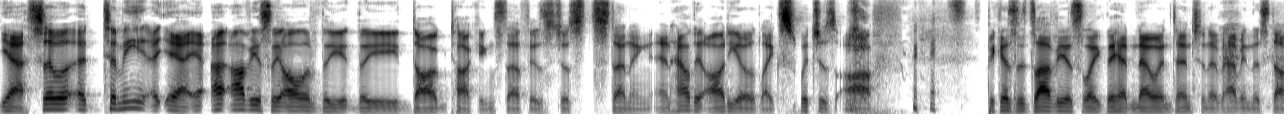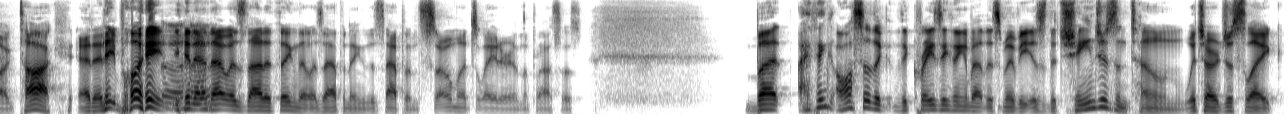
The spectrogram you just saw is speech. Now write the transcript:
Yeah. So uh, to me, uh, yeah, uh, obviously all of the the dog talking stuff is just stunning, and how the audio like switches off. Because it's obvious, like they had no intention of having this dog talk at any point. You know, Uh-huh. that was not a thing that was happening. This happened so much later in the process. But I think also the the crazy thing about this movie is the changes in tone, which are just like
